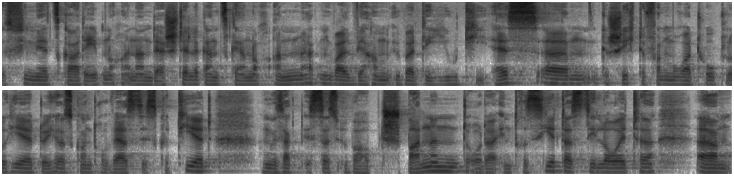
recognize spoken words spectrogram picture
das fiel mir jetzt gerade eben noch an, an der Stelle ganz gern noch anmerken, weil wir haben über die UTS-Geschichte ähm, von Muratoglu hier durchaus kontrovers diskutiert und gesagt, ist das überhaupt spannend oder interessiert das die Leute? Ähm,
